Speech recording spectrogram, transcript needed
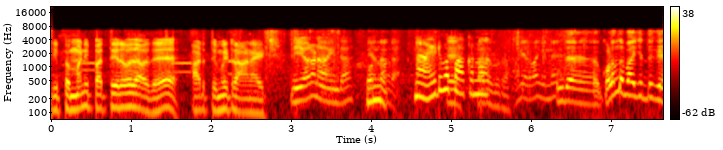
இப்ப மணி பத்து இருபது ஆகுது அடுத்த மீட்டர் ஆன் ஆயிடுச்சு. நீ எவ்வளவு வாங்கிட்டா ஒண்ணு. நான் ஐடுவ பாக்கணும் இந்த குழந்தை பாக்கியத்துக்கு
